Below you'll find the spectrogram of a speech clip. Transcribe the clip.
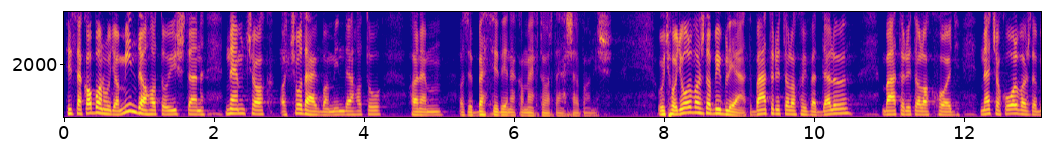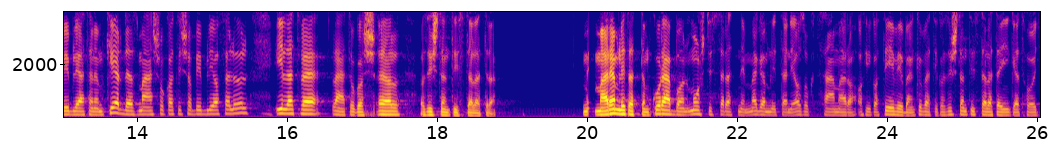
Hiszek abban, hogy a mindenható Isten nem csak a csodákban mindenható, hanem az ő beszédének a megtartásában is. Úgyhogy olvasd a Bibliát, bátorítalak, hogy vedd elő, bátorítalak, hogy ne csak olvasd a Bibliát, hanem kérdezz másokat is a Biblia felől, illetve látogass el az Isten tiszteletre. Már említettem korábban, most is szeretném megemlíteni azok számára, akik a tévében követik az Isten tiszteleteinket, hogy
